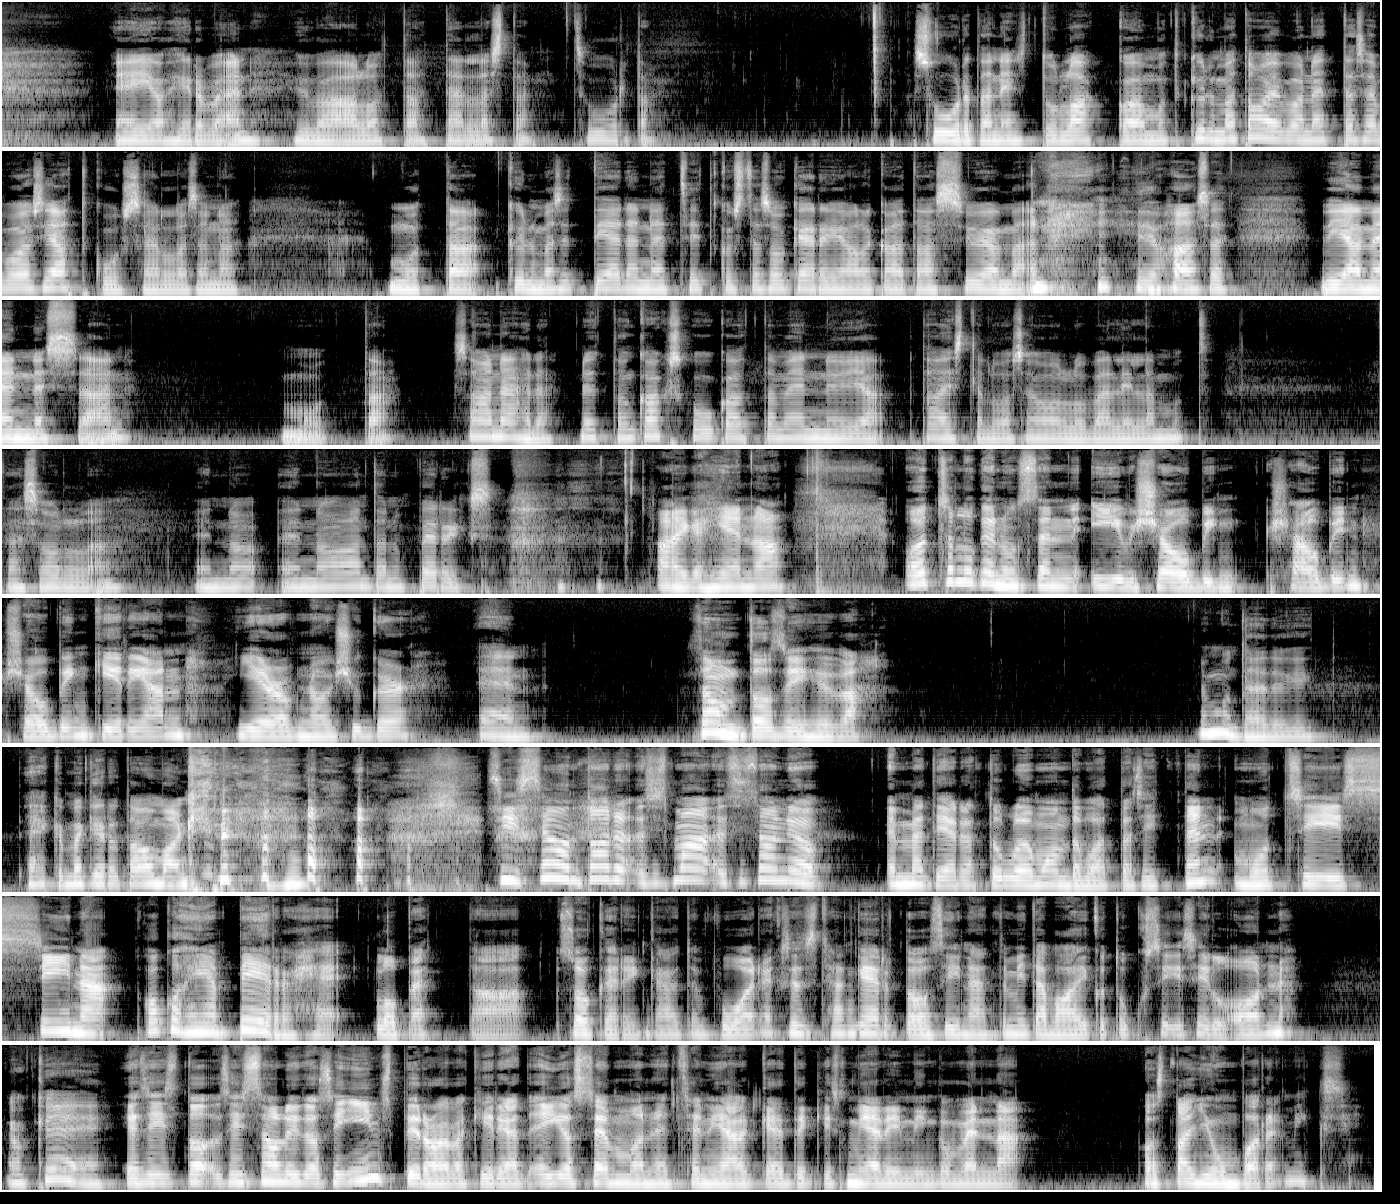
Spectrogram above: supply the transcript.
ei ole hirveän hyvä aloittaa tällaista suurta, suurta niin lakkoa, mutta kyllä mä toivon, että se voisi jatkuu sellaisena. Mutta kyllä mä sitten tiedän, että sitten kun sitä sokeria alkaa taas syömään, niin johan se vie mennessään. Mutta saa nähdä. Nyt on kaksi kuukautta mennyt ja taistelua se on ollut välillä, mutta tässä ollaan. En ole, en ole antanut periksi. Aika hienoa. Oletko lukenut sen Eve Schaubin, Schaubin, Schaubin kirjan Year of No Sugar? En. Se on tosi hyvä. No mun täytyykin. Ehkä mä kirjoitan oman kirjan. siis se on todella, siis, mä, siis on jo, en mä tiedä, tullut jo monta vuotta sitten, mutta siis siinä koko heidän perhe lopettaa sokerin käytön vuodeksi. Ja sitten hän kertoo siinä, että mitä vaikutuksia sillä on. Okei. Okay. Ja siis, to, siis se oli tosi inspiroiva kirja, että ei ole semmoinen, että sen jälkeen tekisi mieli niin mennä ostaa jumboremiksi.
